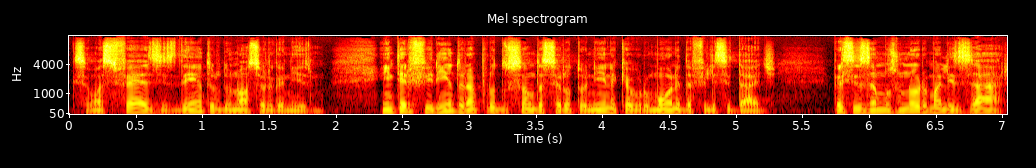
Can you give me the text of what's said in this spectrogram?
que são as fezes, dentro do nosso organismo, interferindo na produção da serotonina, que é o hormônio da felicidade. Precisamos normalizar,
